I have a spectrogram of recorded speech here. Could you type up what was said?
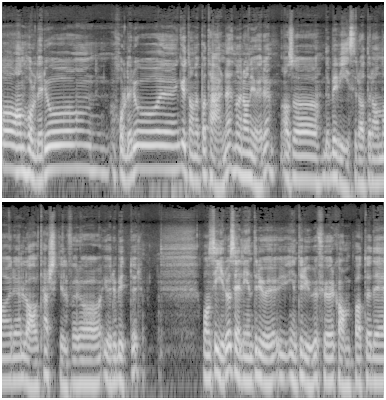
og han holder jo, holder jo eh, guttene på tærne når han gjør det. Altså, det beviser at han har en lav terskel for å gjøre bytter. Og Han sier jo selv i intervjuet, intervjuet før kamp at det,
